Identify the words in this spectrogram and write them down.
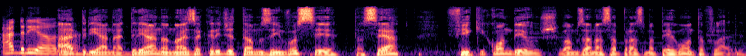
Adriana. Adriana. Adriana, nós acreditamos em você, tá certo? Fique com Deus. Vamos à nossa próxima pergunta, Flávia?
